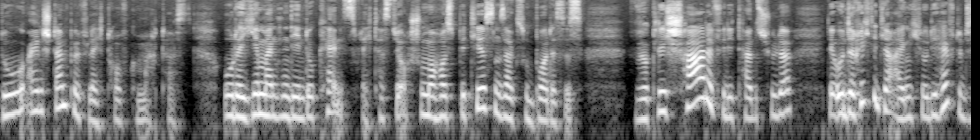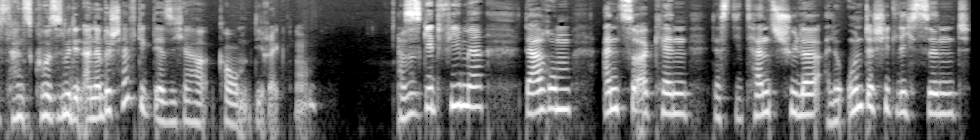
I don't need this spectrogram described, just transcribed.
du einen Stempel vielleicht drauf gemacht hast. Oder jemanden, den du kennst. Vielleicht hast du auch schon mal hospitiert und sagst so, boah, das ist wirklich schade für die Tanzschüler. Der unterrichtet ja eigentlich nur die Hälfte des Tanzkurses, mit den anderen beschäftigt er sich ja kaum direkt. Ne? Also es geht vielmehr darum, anzuerkennen, dass die Tanzschüler alle unterschiedlich sind,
